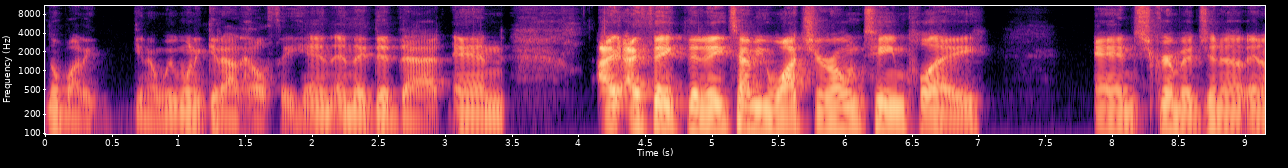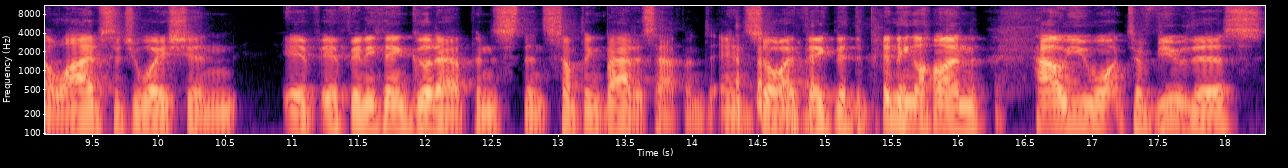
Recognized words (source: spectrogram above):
nobody you know, we want to get out healthy, and and they did that. And I, I think that anytime you watch your own team play and scrimmage in a in a live situation, if if anything good happens, then something bad has happened. And so I think that depending on how you want to view this,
